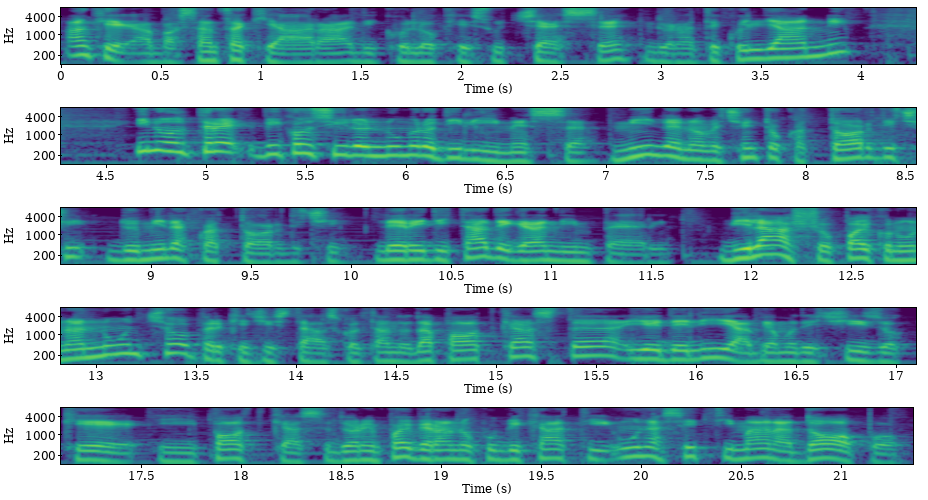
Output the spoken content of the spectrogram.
anche abbastanza chiara di quello che successe durante quegli anni. Inoltre vi consiglio il numero di Limes 1914-2014, l'eredità dei grandi imperi. Vi lascio poi con un annuncio per chi ci sta ascoltando da podcast. Io ed Elia abbiamo deciso che i podcast d'ora in poi verranno pubblicati una settimana dopo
